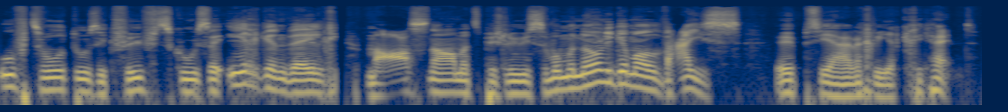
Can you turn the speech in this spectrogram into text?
auf 2050 raus irgendwelche Massnahmen zu beschließen, wo man noch nicht einmal weiss, ob sie eigentlich Wirkung haben.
